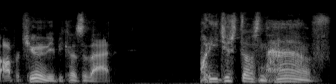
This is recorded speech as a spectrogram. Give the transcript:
opportunity because of that. But he just doesn't have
